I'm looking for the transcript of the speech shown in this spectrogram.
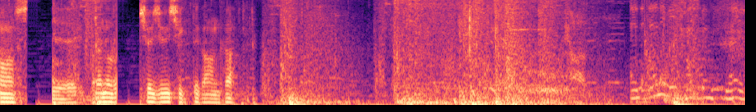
Aa, s- ben o çocuğu çıktı kanka. An enemy has been slain.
